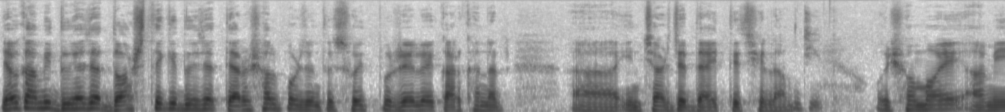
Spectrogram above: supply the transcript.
যাই হোক আমি দুই হাজার দশ থেকে দুই হাজার তেরো সাল পর্যন্ত সৈয়দপুর রেলওয়ে কারখানার ইনচার্জের দায়িত্বে ছিলাম। ওই সময় আমি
